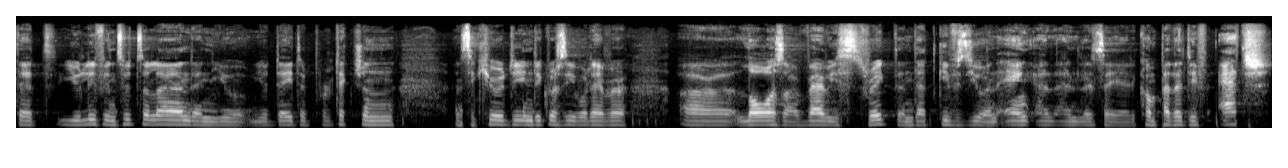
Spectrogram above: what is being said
that you live in Switzerland and you, your data protection and security, integrity, whatever, uh, laws are very strict and that gives you an, and, and let's say, a competitive edge.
